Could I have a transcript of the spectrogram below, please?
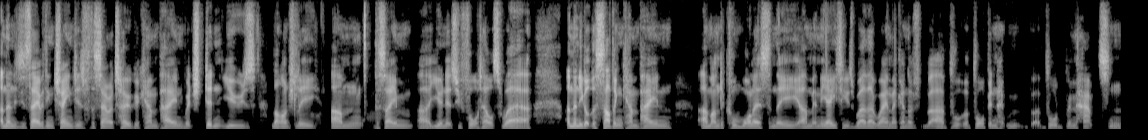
and then as you say, everything changes for the Saratoga campaign, which didn't use largely um, the same uh, units who fought elsewhere, and then you got the Southern campaign. Um, under Cornwallis in the um, in the 80s, where they're wearing their kind of uh, broad, broad, brim, broad brim hats, and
